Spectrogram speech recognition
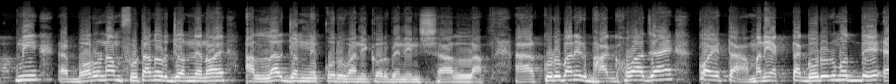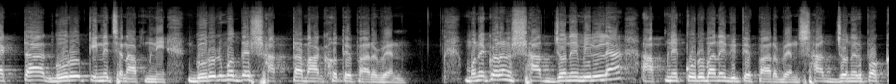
আপনি বড় নাম ফুটানোর জন্য নয়, আল্লাহর জন্য কোরবানি করবেন ইনশাআল্লাহ। আর কোরবানির ভাগ হওয়া যায় কয়টা? মানে একটা গরুর মধ্যে একটা গরু কিনেছেন আপনি, গরুর মধ্যে সাতটা ভাগ হতে পারবেন। মনে করেন সাত জনে মিললে আপনি কোরবানি দিতে পারবেন, সাতজনের পক্ষ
